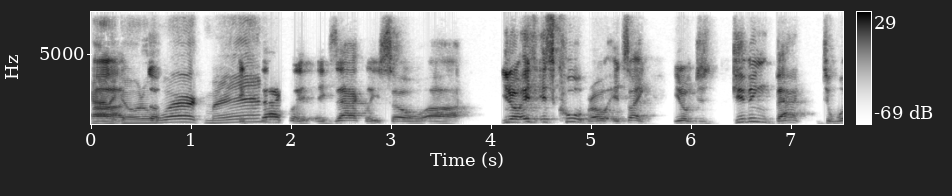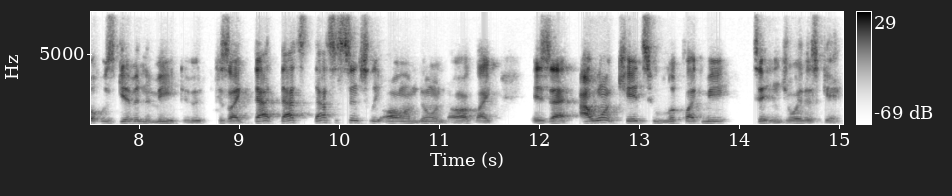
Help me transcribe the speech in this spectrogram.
gotta uh, go to so, work, man. Exactly, exactly. So, uh, you know, it's it's cool, bro. It's like you know, just giving back to what was given to me, dude. Because like that, that's that's essentially all I'm doing, dog. Like, is that I want kids who look like me to enjoy this game.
